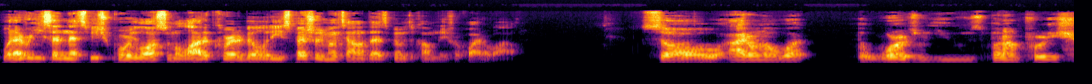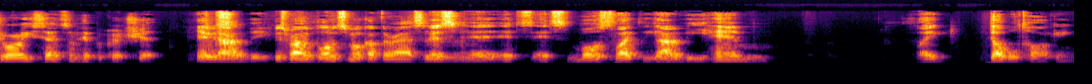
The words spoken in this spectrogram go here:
whatever he said in that speech reportedly lost him a lot of credibility, especially among talent that's been with the company for quite a while. So I don't know what the words were used, but I'm pretty sure he said some hypocrite shit. Yeah, it's was- gotta be. He was probably blowing smoke up their asses. It's it's it's most likely gotta be him, like double talking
